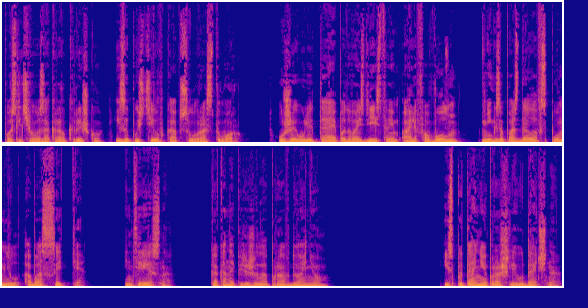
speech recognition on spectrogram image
после чего закрыл крышку и запустил в капсулу раствор. Уже улетая под воздействием альфа-волн, Ник запоздало вспомнил об Ассетте. Интересно, как она пережила правду о нем? Испытания прошли удачно.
